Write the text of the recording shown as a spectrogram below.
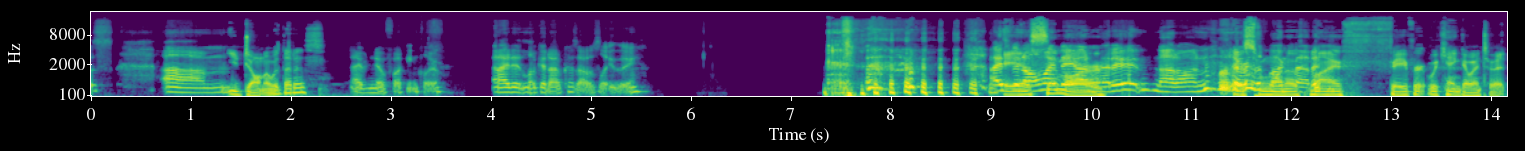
is. Um, you don't know what that is I have no fucking clue, and I didn't look it up because I was lazy. I spent all my day on Reddit, not on whatever it's the fuck one of that is. my favorite we can't go into it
